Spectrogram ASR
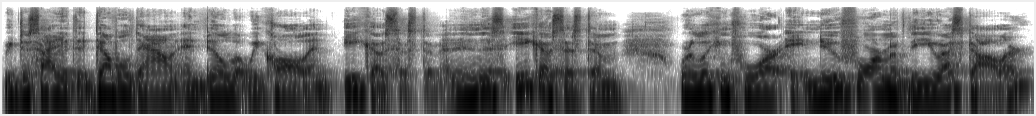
we decided to double down and build what we call an ecosystem. And in this ecosystem, we're looking for a new form of the US dollar.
